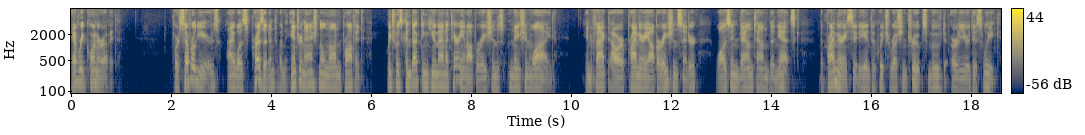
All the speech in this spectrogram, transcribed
every corner of it. For several years, I was president of an international nonprofit which was conducting humanitarian operations nationwide. In fact, our primary operations center was in downtown Donetsk, the primary city into which Russian troops moved earlier this week.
